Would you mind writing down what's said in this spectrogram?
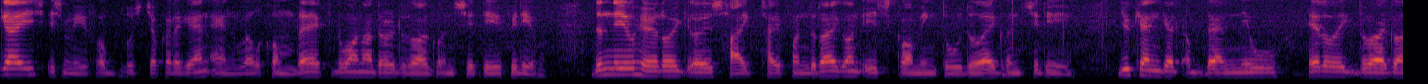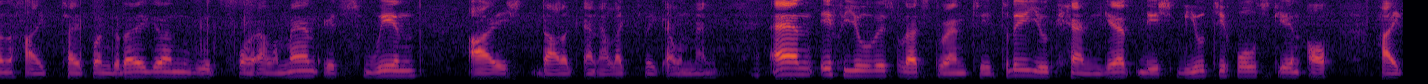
guys, it's me Fabulous Joker again and welcome back to another Dragon City video. The new heroic race High Typhoon Dragon is coming to Dragon City. You can get a brand new heroic dragon High Typhoon Dragon with 4 elements. It's wind, ice, dark and electric element. And if you reach level 23 you can get this beautiful skin of High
